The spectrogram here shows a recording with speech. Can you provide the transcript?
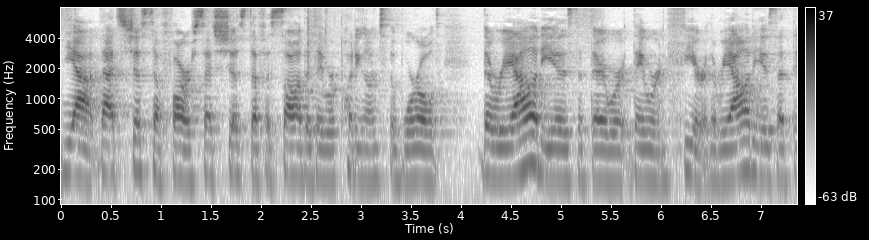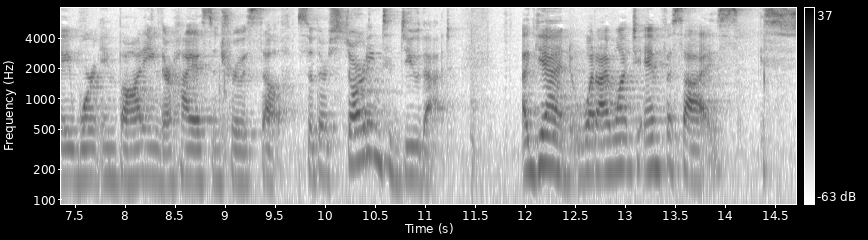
Yeah that's just a farce. That's just a facade that they were putting onto the world. The reality is that they were they were in fear. The reality is that they weren't embodying their highest and truest self. So they're starting to do that. Again what i want to emphasize is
